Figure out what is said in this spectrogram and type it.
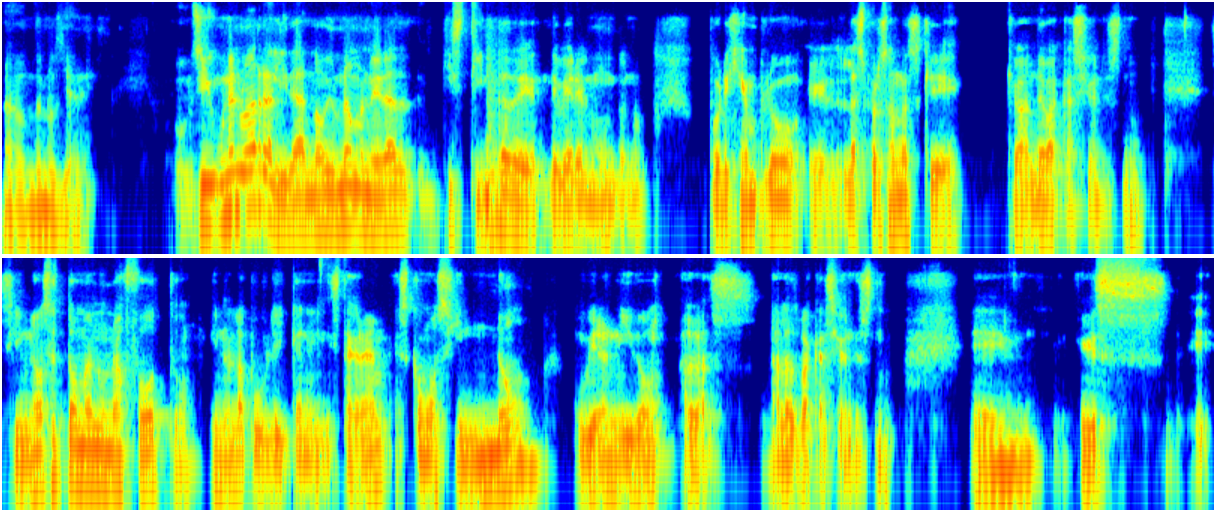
a dónde nos lleve? Sí, una nueva realidad, ¿no? Una manera distinta de, ver el mundo, ¿no? Por ejemplo, las personas que, que van de vacaciones, ¿no? Si no se toman una foto y no la publican en Instagram, es como si no hubieran ido a las, a las vacaciones, ¿no? Eh, es, eh,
